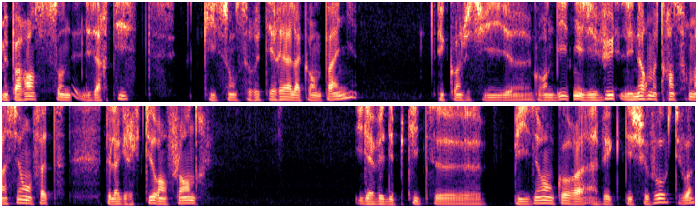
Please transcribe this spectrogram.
Mes parents sont des artistes qui sont se retirés à la campagne. Et quand je suis euh, grandi, j'ai vu l'énorme transformation en fait de l'agriculture en Flandre. Il y avait des petites euh, paysans encore avec des chevaux, tu vois,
